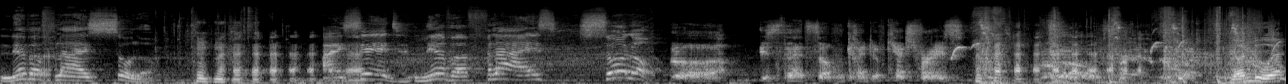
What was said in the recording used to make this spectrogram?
never flies solo. I said never flies solo. Is that some kind of catchphrase? Yondu eh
